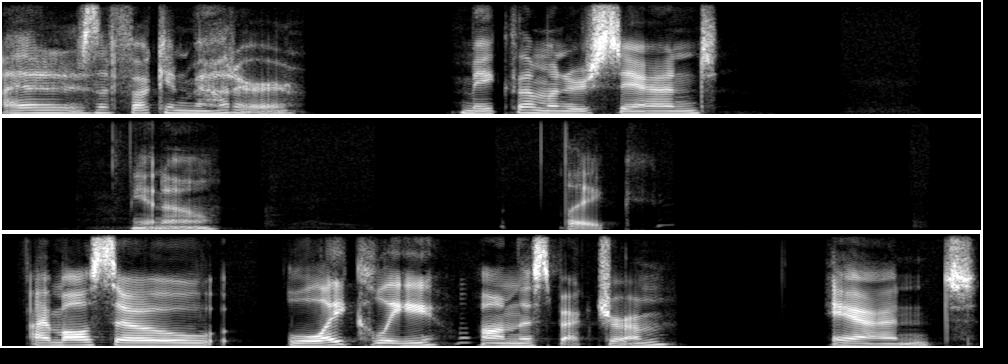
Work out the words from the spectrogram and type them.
it doesn't fucking matter. Make them understand, you know, like I'm also likely on the spectrum and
